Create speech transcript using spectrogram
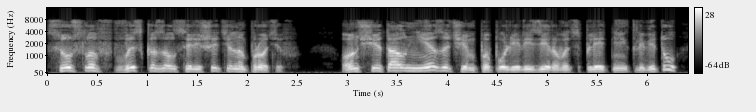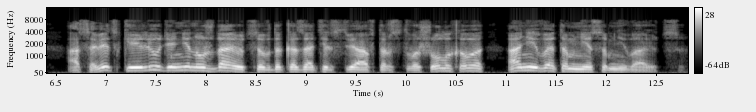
Суслов высказался решительно против. Он считал незачем популяризировать сплетни и клевету, а советские люди не нуждаются в доказательстве авторства Шолохова, они в этом не сомневаются.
